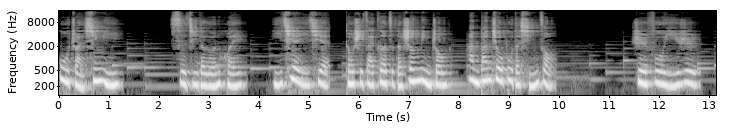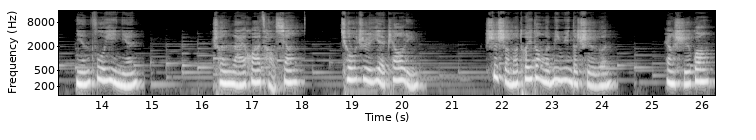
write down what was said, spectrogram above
物转星移，四季的轮回，一切一切都是在各自的生命中按班就步的行走。日复一日。年复一年，春来花草香，秋至叶飘零。是什么推动了命运的齿轮，让时光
